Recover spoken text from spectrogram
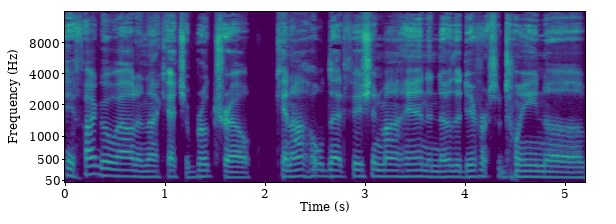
if I go out and I catch a brook trout, can I hold that fish in my hand and know the difference between a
